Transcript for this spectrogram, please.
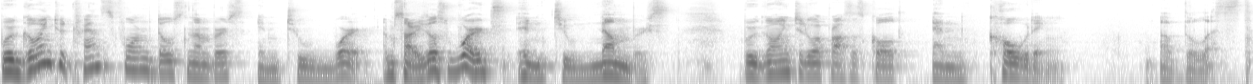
We're going to transform those numbers into words. I'm sorry, those words into numbers. We're going to do a process called encoding of the list.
